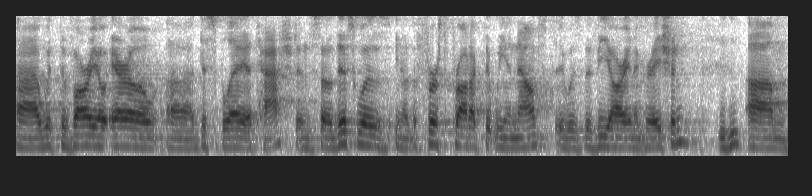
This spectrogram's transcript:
uh, with the Varjo Aero uh, display attached. And so this was, you know, the first product that we announced. It was the VR integration. Mm-hmm. Um,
